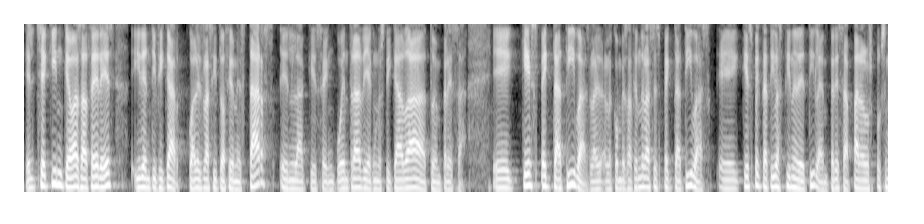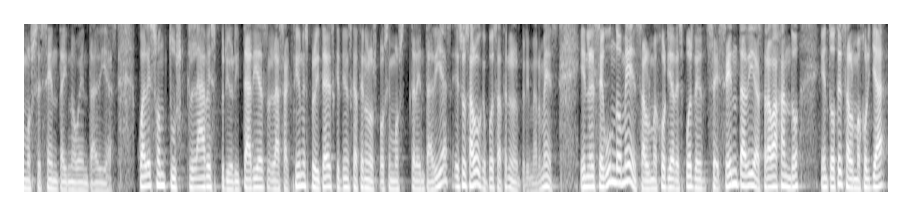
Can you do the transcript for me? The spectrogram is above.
el check-in que vas a hacer es identificar cuál es la situación STARS en la que se encuentra diagnosticada tu empresa. Eh, ¿Qué expectativas, la, conversación de las expectativas, eh, qué expectativas tiene de ti la empresa para los próximos 60 y 90 días? ¿Cuáles son tus claves prioritarias, las acciones prioritarias que tienes que hacer en los próximos 30 días? Eso es algo que puedes hacer en el primer mes. En el segundo mes, a lo mejor ya después de 60 días trabajando, entonces a lo mejor ya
